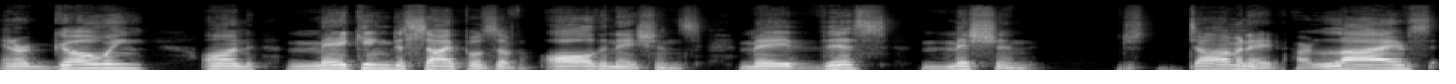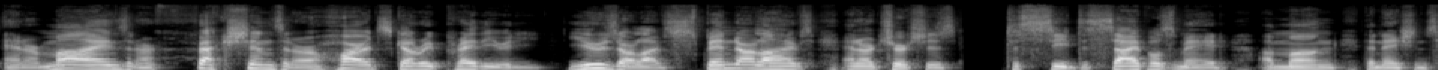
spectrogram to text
and our going on making disciples of all the nations. May this mission just dominate our lives and our minds and our affections and our hearts. God, we pray that you would use our lives, spend our lives and our churches to see disciples made among the nations.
